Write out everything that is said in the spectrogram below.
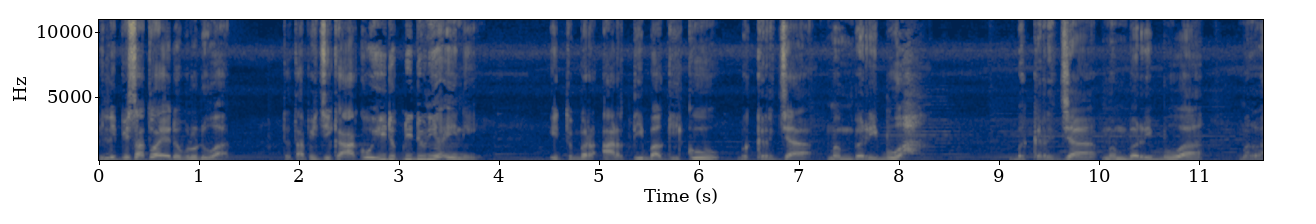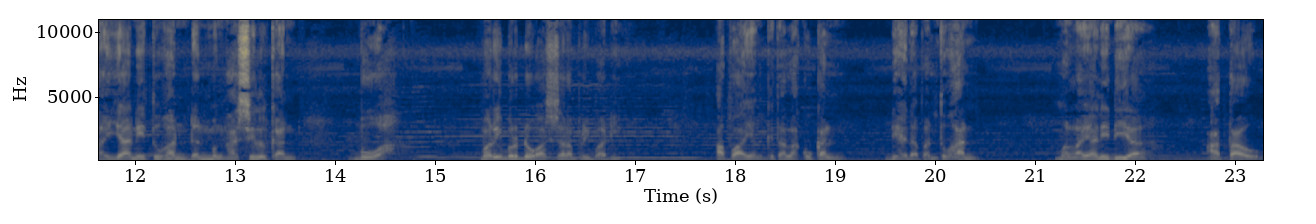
Filipi 1 ayat 22. Tetapi jika aku hidup di dunia ini, itu berarti bagiku bekerja memberi buah. Bekerja memberi buah, melayani Tuhan dan menghasilkan buah. Mari berdoa secara pribadi. Apa yang kita lakukan di hadapan Tuhan? Melayani Dia atau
